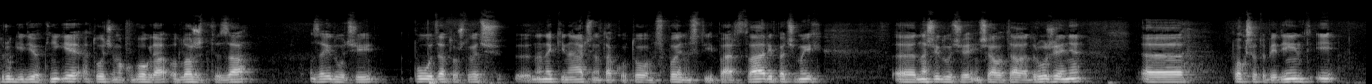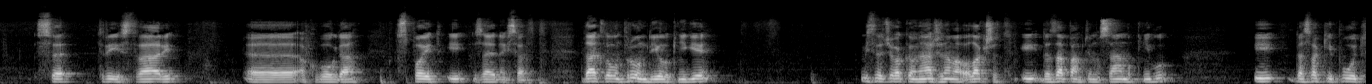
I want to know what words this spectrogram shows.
drugi dio knjige, a to ćemo ako Bog da odložiti za, za idući put, zato što već e, na neki način tako to spojenosti par stvari, pa ćemo ih e, naše iduće, inša tala, druženje e, pokušati objediniti i sve tri stvari, e, ako Bog da, spojiti i zajedno ih shvatiti. Dakle, u ovom prvom dijelu knjige, mislim da će ovakav način nama olakšati i da zapamtimo samu knjigu, i da svaki put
